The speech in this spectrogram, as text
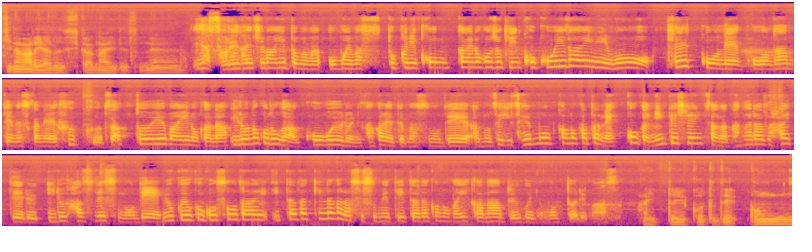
聞きながらやるしかないですね、いやそれが一番いいと思います。特に今回の補助金ここ以外にも結構ねこうなんていうんですかね複雑と言えばいいのかな。いろんなことが公募要領に書かれてますのであのぜひ専門家の方ね今回認定支援機関が必ず入っているいるはずですのでよくよくご相談いただきながら進めていただくのがいいかなというふうに思っております。はいということで今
